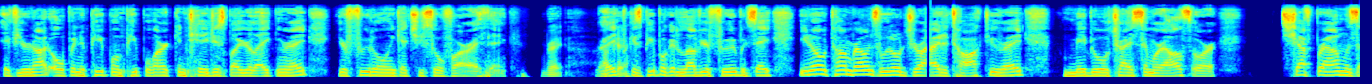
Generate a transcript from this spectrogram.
If you're not open to people and people aren't contagious by your liking, right? Your food only get you so far, I think. right. Right? Okay. Because people could love your food, but say, you know, Tom Brown's a little dry to talk to, right? Maybe we'll try somewhere else. Or Chef Brown was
